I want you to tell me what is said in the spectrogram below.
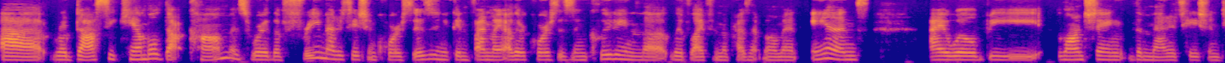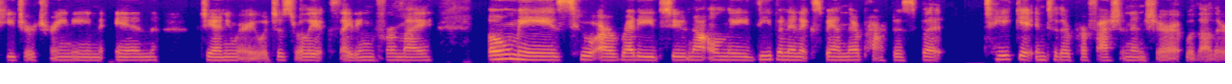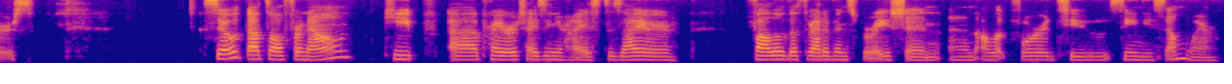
Uh, RodasiCampbell.com is where the free meditation course is, and you can find my other courses, including the Live Life in the Present Moment. And I will be launching the meditation teacher training in January, which is really exciting for my OMIs who are ready to not only deepen and expand their practice, but take it into their profession and share it with others. So that's all for now keep uh, prioritizing your highest desire. Follow the thread of inspiration and i'll look forward to seeing you somewhere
